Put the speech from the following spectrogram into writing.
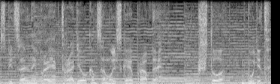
Специальный проект «Радио Комсомольская правда». Что будет?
